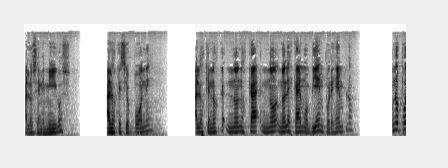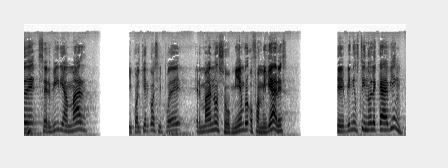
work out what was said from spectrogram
a los enemigos, a los que se oponen, a los que no, no, no les caemos bien, por ejemplo. Uno puede servir y amar y cualquier cosa, y puede hermanos o miembros o familiares que viene usted y no le cae bien.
